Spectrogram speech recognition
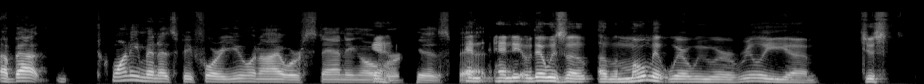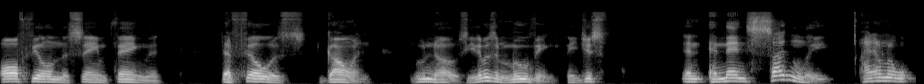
About 20 minutes before you and I were standing over yeah. his bed. And and it, there was a, a moment where we were really uh, just all feeling the same thing that that Phil was going. Who knows? He wasn't moving. He just and and then suddenly, I don't know.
